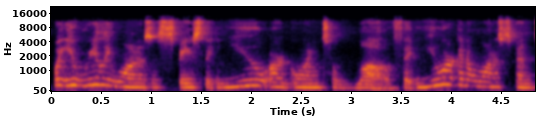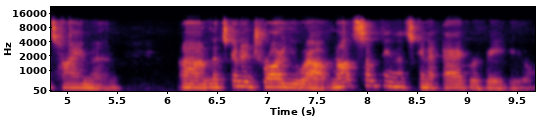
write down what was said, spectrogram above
what you really want is a space that you are going to love, that you are going to want to spend time in, um, that's going to draw you out, not something that's going to aggravate you.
